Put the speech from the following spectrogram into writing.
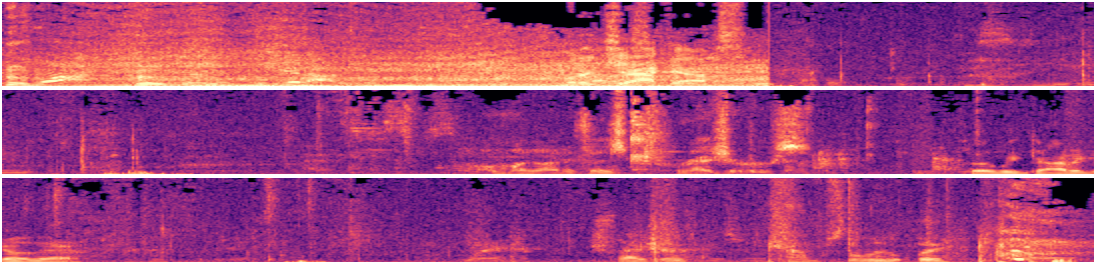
what? Get out of here. What a jackass. Oh my god, it says treasures. So we gotta go there. Where? Treasure? Absolutely.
